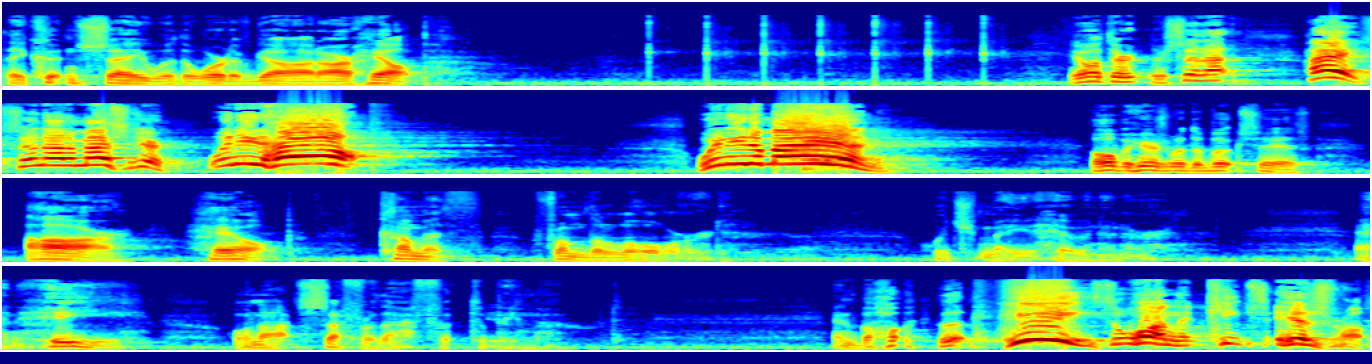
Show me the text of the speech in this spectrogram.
They couldn't say with the Word of God, our help. You know what they're, they're sending out? Hey, send out a messenger. We need help. We need a man. Oh, but here's what the book says Our help cometh from the Lord, which made heaven and earth. And he will not suffer thy foot to be moved. And behold, look, he's the one that keeps Israel,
